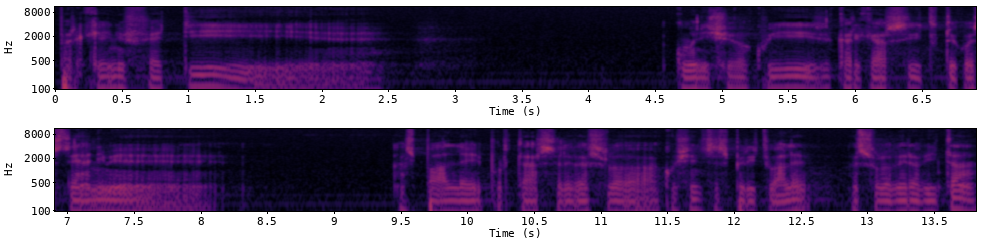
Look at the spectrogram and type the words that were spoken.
perché in effetti, eh, come diceva qui, caricarsi tutte queste anime a spalle e portarsele verso la coscienza spirituale, verso la vera vita,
